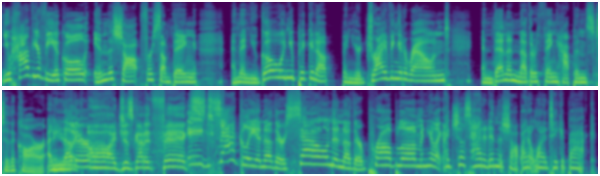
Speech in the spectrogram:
You have your vehicle in the shop for something, and then you go and you pick it up and you're driving it around, and then another thing happens to the car. You're like, Another. oh, I just got it fixed. Exactly. Another sound, another problem. And you're like, I just had it in the shop. I don't want to take it back.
